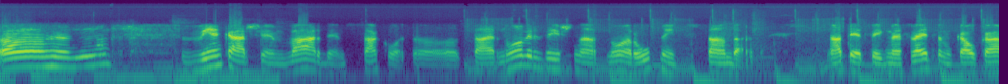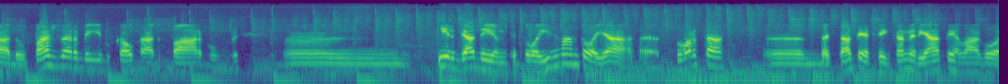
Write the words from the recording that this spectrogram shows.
Uh, nu, vienkāršiem vārdiem sakot, uh, tā ir novirzīšanās no rūpnīcas standarta. Attiecīgi mēs veicam kaut kādu pašdarbību, kaut kādu pārbūvi. Um, ir gadījumi, ka to izmanto, jā, sportā, uh, bet attiecīgi tam ir jāpielāgo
